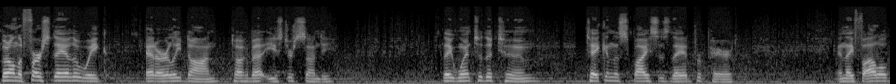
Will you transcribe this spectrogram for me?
But on the first day of the week, at early dawn, talk about Easter Sunday, they went to the tomb, taking the spices they had prepared, and they followed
